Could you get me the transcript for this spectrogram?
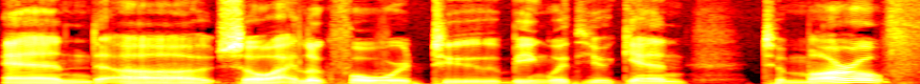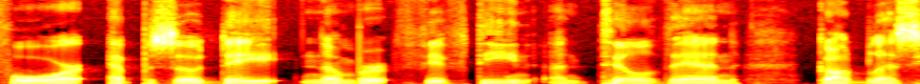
And uh, so I look forward to being with you again tomorrow for episode day number 15. Until then, God bless you.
